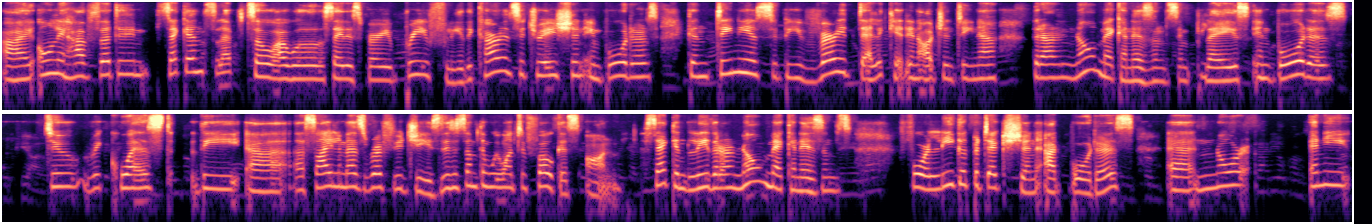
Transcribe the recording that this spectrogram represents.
I only have 30 seconds left, so I will say this very briefly. The current situation in borders continues to be very delicate in Argentina. There are no mechanisms in place in borders to request the uh, asylum as refugees. This is something we want to focus on. Secondly, there are no mechanisms for legal protection at borders, uh, nor any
